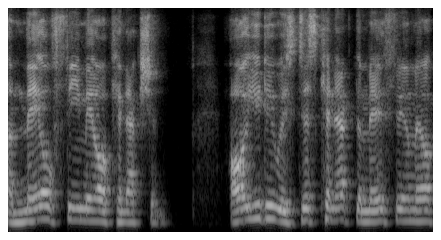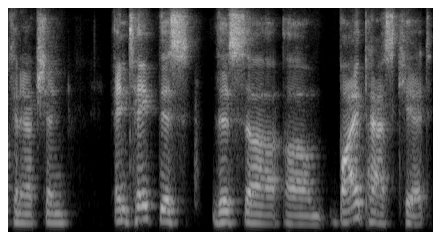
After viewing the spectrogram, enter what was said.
a male female connection all you do is disconnect the male female connection and take this this uh, um, bypass kit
